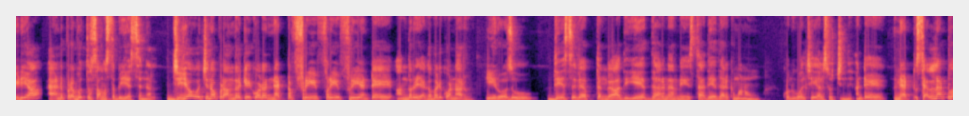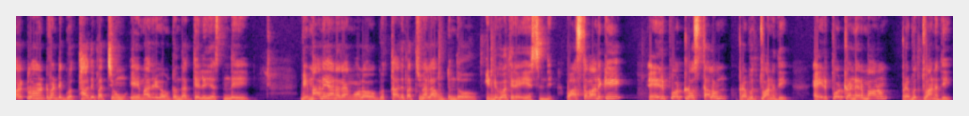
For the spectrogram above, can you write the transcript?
ఐడియా అండ్ ప్రభుత్వ సంస్థ బిఎస్ఎన్ఎల్. జియో వచ్చినప్పుడు అందరికీ కూడా నెట్ ఫ్రీ ఫ్రీ ఫ్రీ అంటే అందరూ ఎగబడి కొన్నారు. ఈ రోజు దేశవ్యాప్తంగా అది ఏ ధర నిర్ణయిస్తే అదే ధరకు మనం కొనుగోలు చేయాల్సి వచ్చింది. అంటే నెట్ సెల్ నెట్వర్క్లో ఉన్నటువంటి గుత్తాధిపత్యం ఏ మాదిరిగా ఉంటుందో అది తెలియజేస్తుంది. విమానయాన రంగంలో గుత్తాధిపత్యం ఎలా ఉంటుందో ఇండిగో తెలియజేసింది. వాస్తవానికి ఎయిర్పోర్ట్లో స్థలం ప్రభుత్వానిది ఎయిర్పోర్ట్ల నిర్మాణం ప్రభుత్వానిది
